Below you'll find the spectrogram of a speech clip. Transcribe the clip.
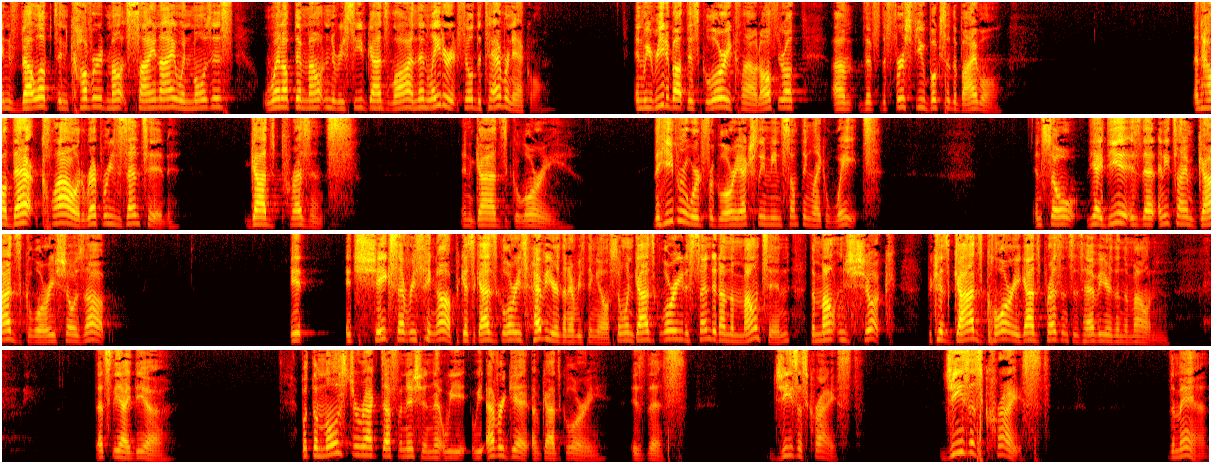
enveloped and covered Mount Sinai when Moses went up the mountain to receive God's law. And then later it filled the tabernacle. And we read about this glory cloud all throughout um, the, the first few books of the Bible and how that cloud represented God's presence. and God's glory. The Hebrew word for glory actually means something like weight. And so the idea is that anytime God's glory shows up, it, it shakes everything up because God's glory is heavier than everything else. So when God's glory descended on the mountain, the mountain shook because God's glory, God's presence is heavier than the mountain. That's the idea. But the most direct definition that we, we ever get of God's glory is this Jesus Christ. Jesus Christ, the man,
